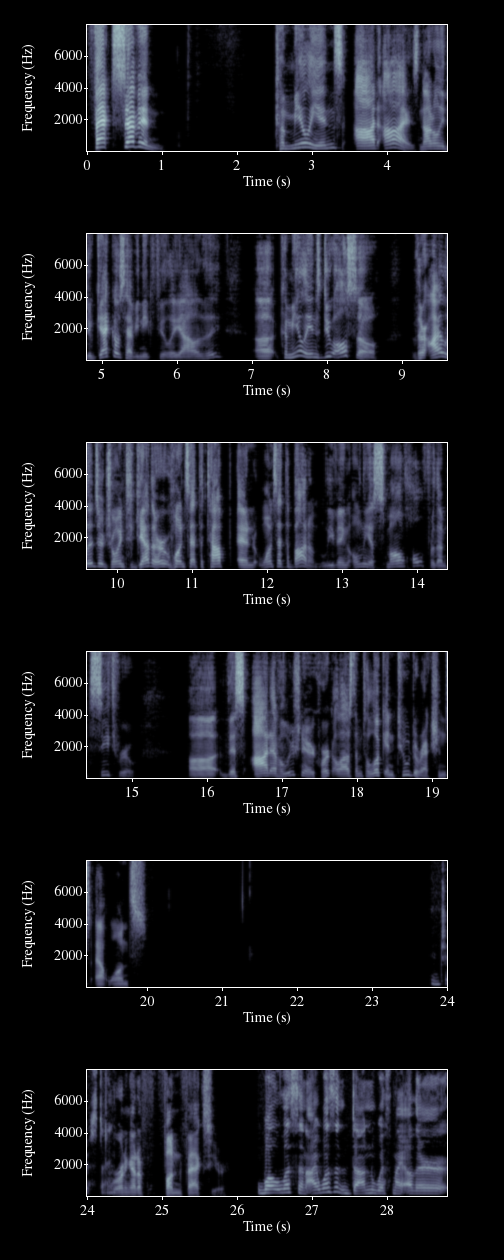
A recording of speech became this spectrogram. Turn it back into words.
Fact seven. Chameleons' odd eyes. Not only do geckos have unique physiology, uh, chameleons do also. Their eyelids are joined together, once at the top and once at the bottom, leaving only a small hole for them to see through. Uh, this odd evolutionary quirk allows them to look in two directions at once. Interesting. We're running out of fun facts here. Well, listen, I wasn't done with my other.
